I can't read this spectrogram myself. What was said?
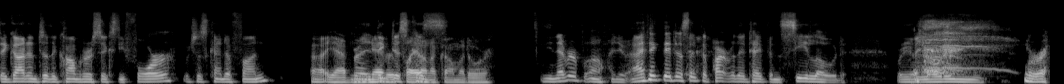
they got into the Commodore 64, which is kind of fun. Uh, yeah, I've but never played on a Commodore. You never. Oh, anyway, I think they just like the part where they type in C load, where you're loading. right.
